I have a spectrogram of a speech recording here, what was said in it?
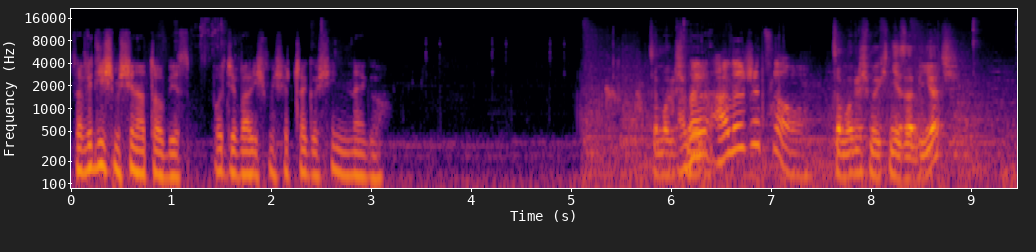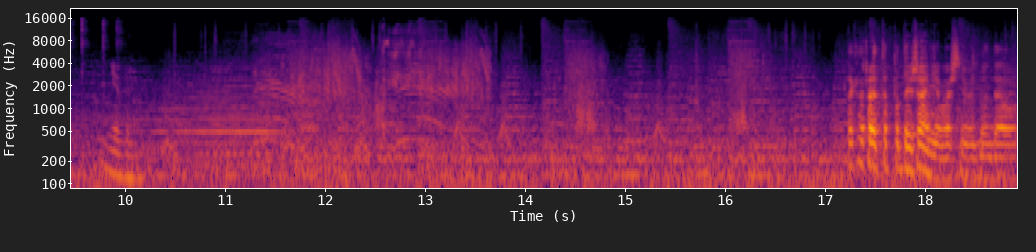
Zawiedliśmy się na tobie, spodziewaliśmy się czegoś innego. Co mogliśmy... Ale, ale że co? Co, mogliśmy ich nie zabijać? Nie wiem. Tak naprawdę to podejrzanie właśnie wyglądało.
